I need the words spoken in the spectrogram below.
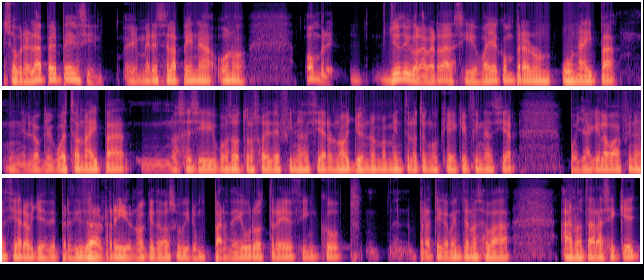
Sobre el Apple Pencil, eh, ¿merece la pena o no? Hombre, yo digo la verdad, si os vais a comprar un, iPad, mm, lo que cuesta un iPad, no sé si vosotros sois de financiar o no, yo normalmente lo tengo que, financiar, pues ya que lo va a financiar, oye, de perdido al río, ¿no? Que te va a subir un par de euros, tres, cinco, prácticamente no se va a notar. Así que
